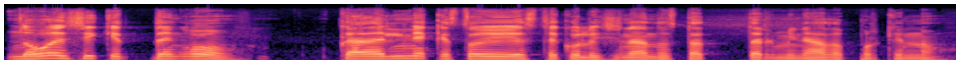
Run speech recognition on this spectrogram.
no voy a decir que tengo. Cada línea que estoy este, coleccionando está terminado, porque no.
